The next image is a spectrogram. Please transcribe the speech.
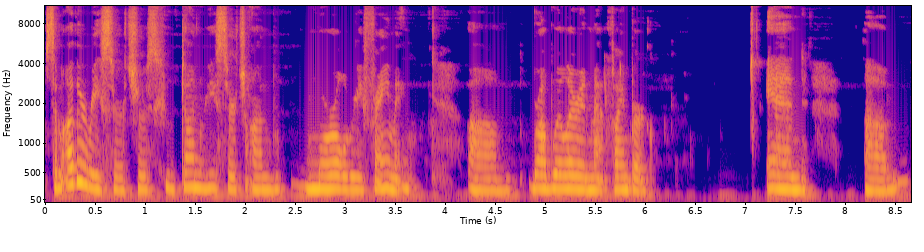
some other researchers who've done research on moral reframing, um, Rob Willer and Matt Feinberg. And um,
